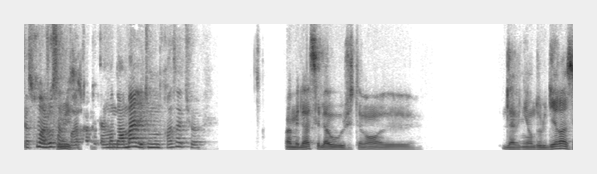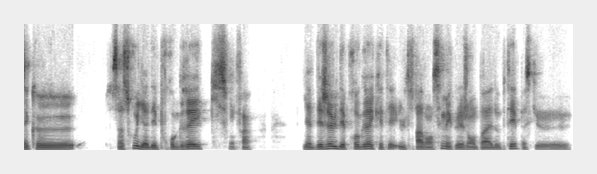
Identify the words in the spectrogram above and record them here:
Ça se trouve, un jour, ça me paraîtra totalement normal et tout le monde fera ça, tu vois. Ouais, mais là, c'est là où, justement, euh, l'avenir nous le dira, c'est que ça se trouve, il y a des progrès qui sont. Enfin, il y a déjà eu des progrès qui étaient ultra avancés, mais que les gens n'ont pas adopté parce que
